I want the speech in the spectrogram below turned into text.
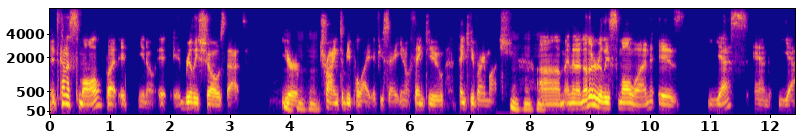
It's kind of small, but it you know it, it really shows that you're うんうん trying to be polite if you say, you know, thank you, thank you very much. うんうんうん Um, and then another really small one is yes and yeah.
